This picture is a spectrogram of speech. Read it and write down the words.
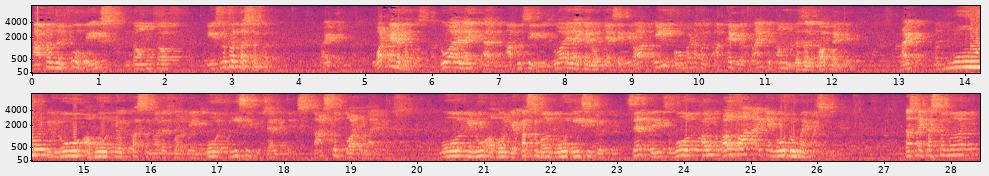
happens in four ways in terms of nature of a customer, right? What kind of a customer? Do I like an Apple series? Do I like an Nokia series? Or any format of a bucket you're trying to come and cognitive. Right? The more you know about your customer is going to be more easy to sell things. That's the bottom line. More you know about your customer, more easy to sell things, more how, how far I can go to my customer. Thus my customer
